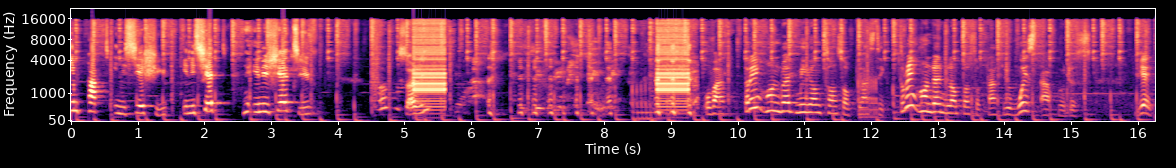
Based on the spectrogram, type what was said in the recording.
Impact Initiative, initiate, initiative oh, sorry. Over 300 million tons of plastic, 300 million tons of plastic waste are produced. Yet,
